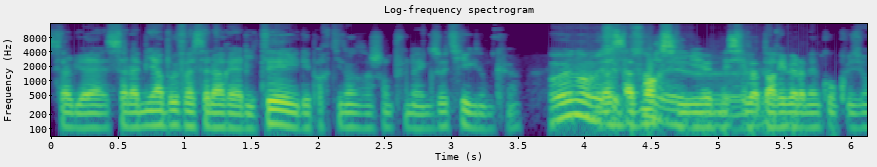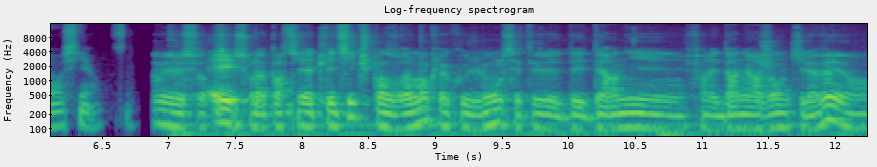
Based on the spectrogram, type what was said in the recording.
ça lui a- ça l'a mis un peu face à la réalité. Il est parti dans un championnat exotique, donc euh, Ouais, non, mais va c'est pour savoir ça, si mais, euh, Messi va pas arriver à la même conclusion aussi. hein. Non, mais sur, Et- sur la partie athlétique, je pense vraiment que la Coupe du Monde, c'était les derniers, enfin les dernières jambes qu'il avait. hein.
